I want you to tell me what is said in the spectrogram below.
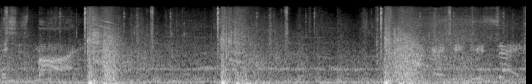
This is mine! I'm not gonna keep you safe!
